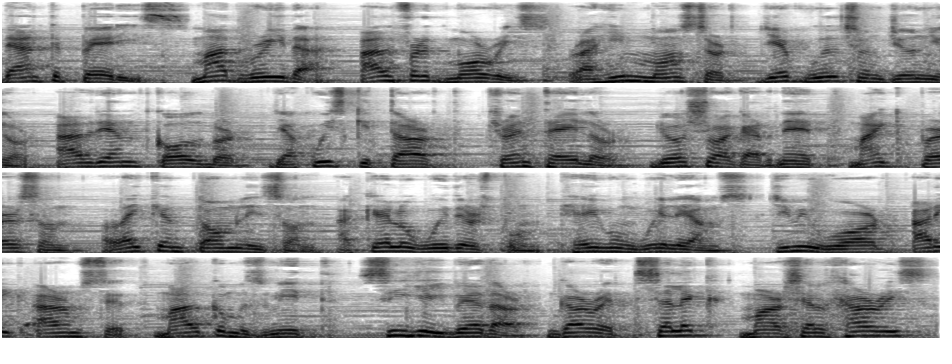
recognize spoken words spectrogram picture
Dante Pettis, Matt Rida, Alfred Morris, Raheem Monster, Jeff Wilson Jr., Adrian Colbert, Jacquizky Tart, Trent Taylor, Joshua Garnett, Mike Person, Laken Tomlinson, Akello Witherspoon, Hagan Williams, Jimmy Ward, Arik Armstead, Malcolm Smith, CJ Bedard, Garrett Selleck, Marshall Harris,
